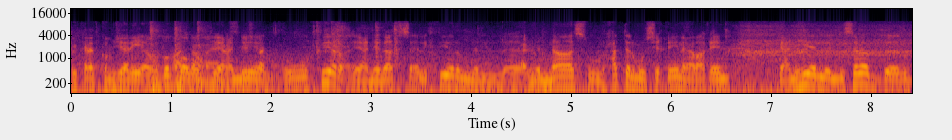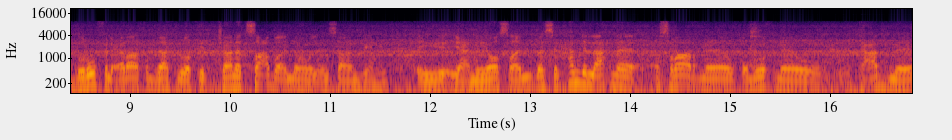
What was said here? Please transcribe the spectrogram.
فكرتكم جريئة بالضبط يعني صحة. وكثير يعني إذا تسأل كثير من. من الناس وحتى الموسيقيين العراقيين يعني هي لسبب ظروف العراق بذاك الوقت كانت صعبة إنه الإنسان جميل. يعني يوصل بس الحمد لله إحنا إصرارنا وطموحنا وتعبنا.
